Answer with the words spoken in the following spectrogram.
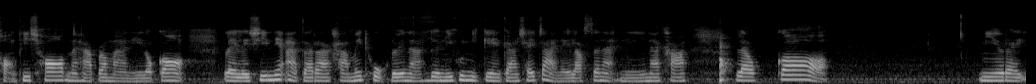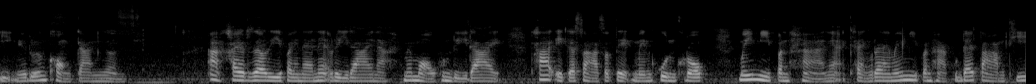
ของที่ชอบนะคะ ประมาณนี้แล้วก็หลายๆชิ้นเนี่ยอาจจะราคาไม่ถูกด้วยนะ เดือนนี้คุณมีเกณฑ์การใช้จ่ายในลักษณะนี้นะคะ แล้วก็มีอะไรอีกในเรื่องของการเงินอะใครจะรีไฟแนนซ์เนี่ยรีได้นะแม่หมอคุณรีได้ ถ้าเอกสารสเตทเมนต์คุณครบ ไม่มีปัญหาเนี่ยแข็งแรงไม่มีปัญหาคุณได้ตามที่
